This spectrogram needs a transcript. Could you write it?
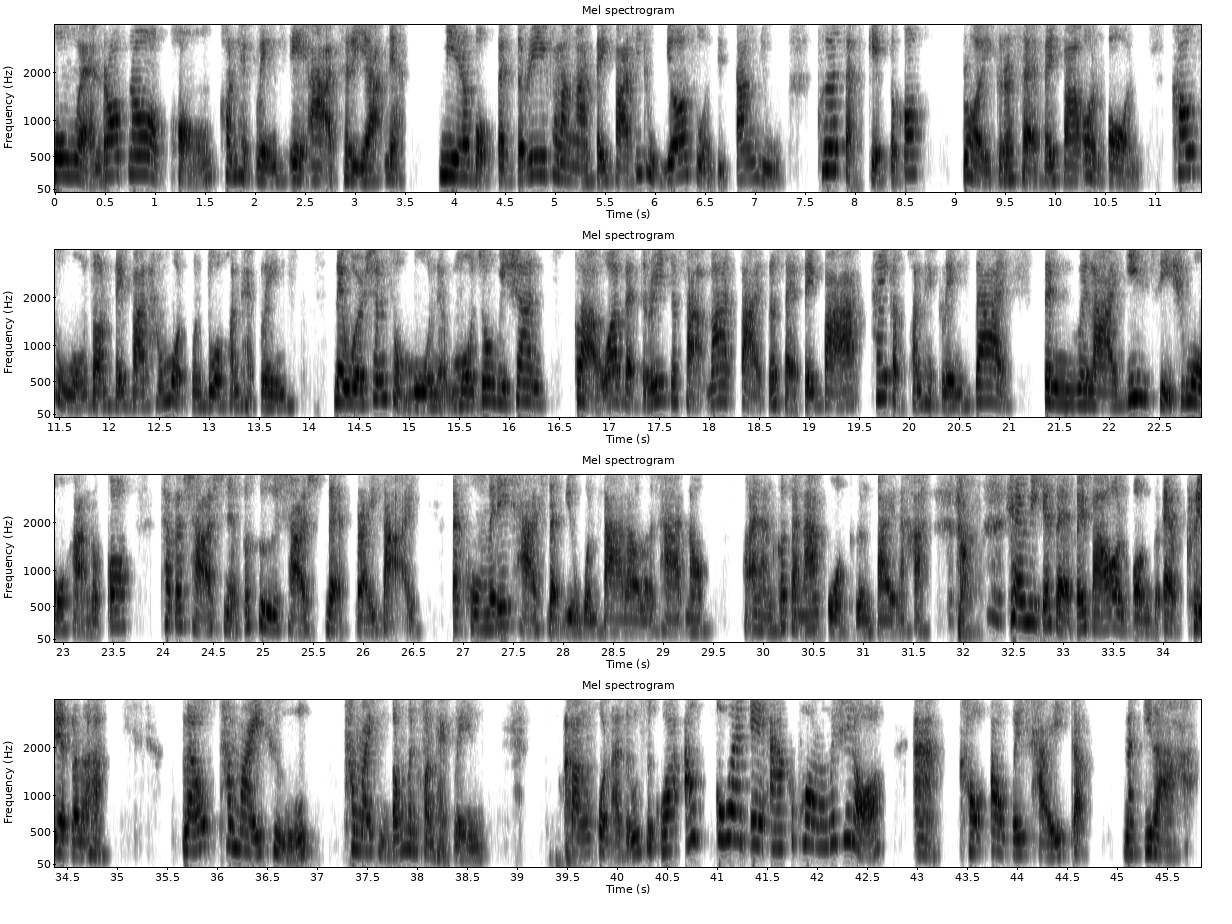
วงแหวนรอบนอกของ contact lens AR อัจฉริยะเนี่ย มีระบบแบตเตอรี่พลังงานไฟฟ้าที่ถูกย่อส่วนติดตั้งอยู่ เพื่อจัดเก็บแล้วก็ปล่อยกระแสไฟฟ้าอ่อนๆ เข้าสู่วงจรไฟฟ้าทั้งหมดบนตัว contact lens ในเวอร์ชันสมบูรณ์เนี่ย Mojo Vision กล่าวว่าแบตเตอรี่จะสามารถจ่ายกระแสไฟฟ้าให้กับ contact lens ได้ เป็นเวลา 24 ชั่วโมงค่ะ แล้วก็ถ้าจะชาร์จเนี่ยก็คือชาร์จแบบไร้สาย แต่คงไม่ได้ชาร์จแบบอยู่บนตาเราแล้วชาร์จเนาะ ราะอันนั้นก็จะน่ากลัวเกินไปนะคะครับแค่มีกระแสไฟฟ้าอ่อนๆก็แอบเครียดแล้วนะคะ แล้วทำไมถึงทำไมถึงต้องเป็น contact lens อะบางคนอาจจะรู้สึกว่า เอ้าก็แว่น AR ก็พอแล้วไม่ใช่หรอ อะเขาเอาไปใช้กับนักกีฬาค่ะ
